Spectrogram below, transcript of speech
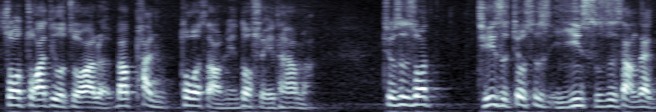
说抓就抓了，那判多少年都随他嘛。就是说，其实就是已经实质上在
